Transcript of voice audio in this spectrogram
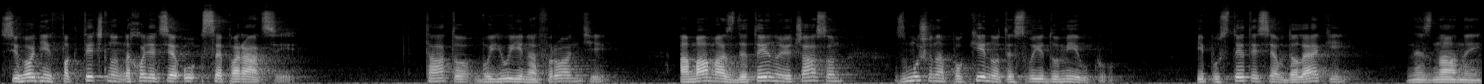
сьогодні фактично знаходяться у сепарації. Тато воює на фронті, а мама з дитиною часом змушена покинути свою домівку і пуститися в далекий незнаний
